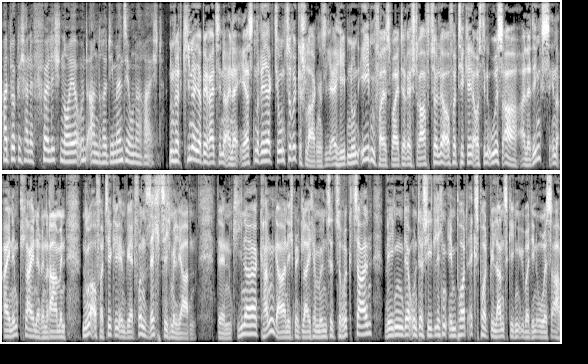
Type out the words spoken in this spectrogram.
hat wirklich eine völlig neue und andere Dimension erreicht. Nun hat China ja bereits in einer ersten Reaktion zurückgeschlagen. Sie erheben nun ebenfalls weitere Strafzölle auf Artikel aus den USA, allerdings in einem kleineren Rahmen, nur auf Artikel im Wert von 60 Milliarden. Denn China kann gar nicht mit gleicher Münze zurückzahlen, wegen der unterschiedlichen Import-Export-Bilanz gegenüber den USA.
